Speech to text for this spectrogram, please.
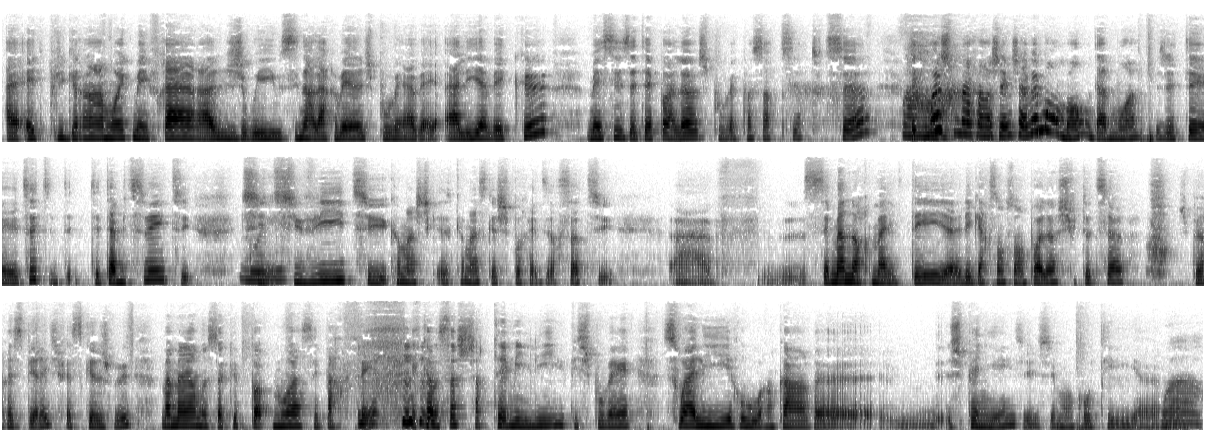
à être plus grand, à moins que mes frères aillent jouer aussi dans la ruelle, je pouvais aller avec eux, mais s'ils n'étaient pas là, je pouvais pas sortir toute seule. Fait que moi, je m'arrangeais, j'avais mon monde à moi. J'étais, tu sais, es habitué, tu, tu, Oui. tu vis, tu, comment, je- comment est-ce que je pourrais dire ça? Tu, euh, c'est ma normalité, euh, les garçons sont pas là, je suis toute seule. Je peux respirer, je fais ce que je veux. Ma mère ne s'occupe pas de moi, c'est parfait. Et comme ça, je sortais mes livres, puis je pouvais soit lire ou encore euh, je peignais. J'ai mon côté euh, Wow.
